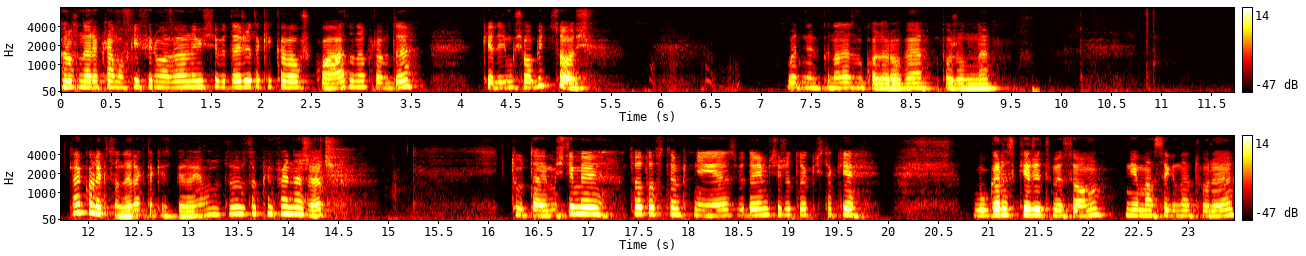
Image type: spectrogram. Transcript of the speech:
równe reklamówki firmowe, ale mi się wydaje, że taki kawał szkła to naprawdę kiedyś musiało być coś. Ładnie wykonane, dwukolorowe, porządne. Dla kolekcjonera, jak takie zbierają, no to całkiem fajna rzecz. Tutaj myślimy, co to wstępnie jest. Wydaje mi się, że to jakieś takie bułgarskie rytmy są. Nie ma sygnatury.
